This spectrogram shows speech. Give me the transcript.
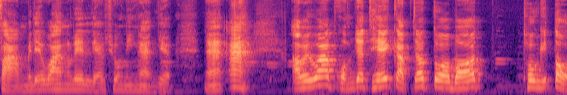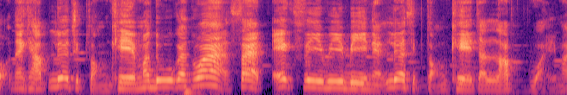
ฟาร์มไม่ได้ว่างเล่นแล้วช่วงนี้งานเยอะนะอะเอาไปว่าผมจะเทสกับเจ้าตัวบอส โทกิโตะนะครับเลือด 12k มาดูกันว่า ZXCVB เนี่ยเลือด 12k จะรับไหวไหม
